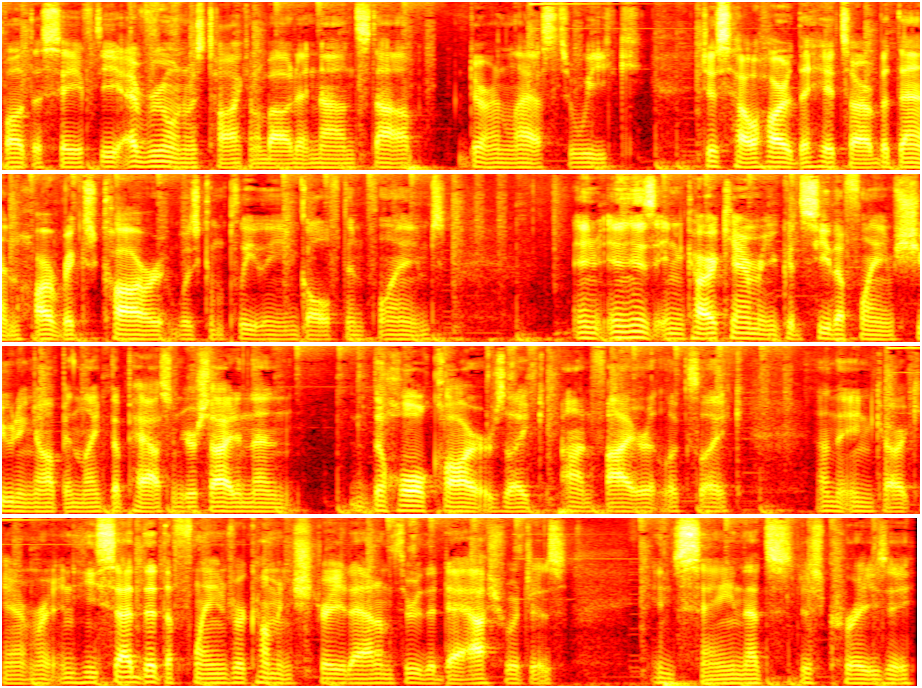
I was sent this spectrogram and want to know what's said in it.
about the safety. Everyone was talking about it nonstop during last week just how hard the hits are. But then Harvick's car was completely engulfed in flames. In, in his in-car camera, you could see the flames shooting up in like the passenger side, and then the whole car is like on fire. It looks like on the in-car camera, and he said that the flames were coming straight at him through the dash, which is insane. That's just crazy.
